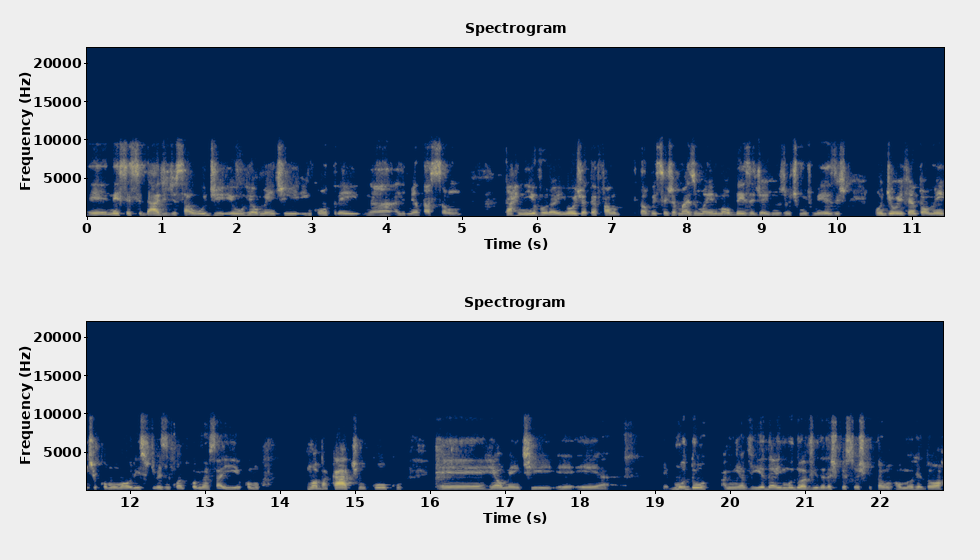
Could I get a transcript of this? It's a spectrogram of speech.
é, necessidade de saúde, eu realmente encontrei na alimentação carnívora, e hoje até falo que talvez seja mais uma animal based aí nos últimos meses, onde eu eventualmente, como o Maurício, de vez em quando como açaí, como um abacate, um coco, é, realmente é, é, mudou a minha vida e mudou a vida das pessoas que estão ao meu redor.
